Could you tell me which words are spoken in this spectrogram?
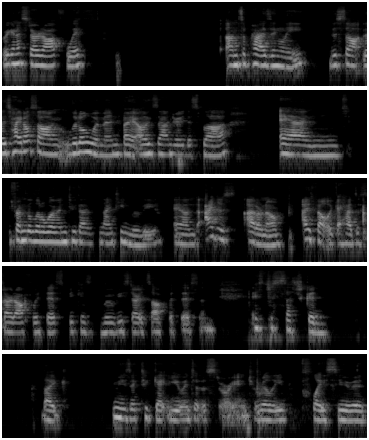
We're going to start off with, unsurprisingly, the, song, the title song Little Women by Alexandre Desplat and from the Little Women 2019 movie. And I just, I don't know. I felt like I had to start off with this because the movie starts off with this. And it's just such good, like, music to get you into the story and to really place you in,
